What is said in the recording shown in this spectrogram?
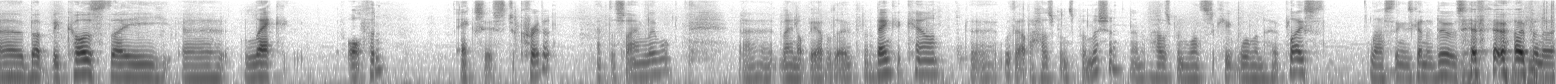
uh, but because they uh, lack often access to credit at the same level, uh, may not be able to open a bank account uh, without a husband's permission, and if a husband wants to keep woman in her place, last thing he's going to do is have her open a,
